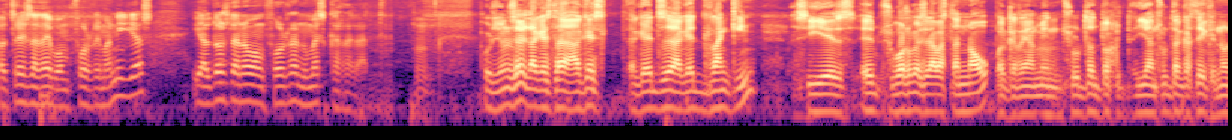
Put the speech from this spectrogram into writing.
el 3 de 10 amb folre i manilles i el 2 de 9 amb folre només carregat. Pues jo no sé, d'aquesta, aquest, aquests, aquest rànquing, si és, és, suposo que serà bastant nou, perquè realment surten tots, ja en surten castells que no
